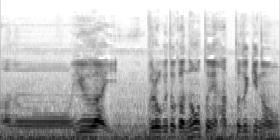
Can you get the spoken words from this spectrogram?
あのー、UI ブログとかノートに貼った時の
